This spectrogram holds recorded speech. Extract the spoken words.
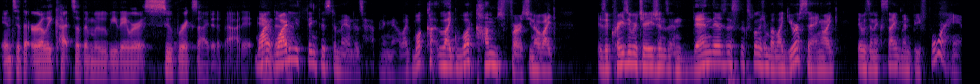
into the early cuts of the movie, they were super excited about it. Why And, why uh, do you think this demand is happening now? Like what co- like what comes first? You know, like is it Crazy Rich Asians and then there's this explosion? But like you're saying, like there was an excitement beforehand.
